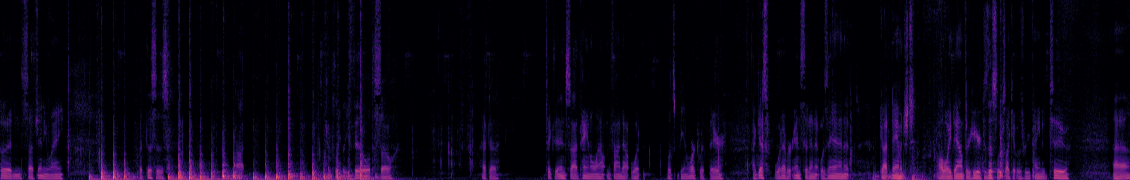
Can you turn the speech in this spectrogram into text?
hood and such anyway. But this is not completely filled, so I have to take the inside panel out and find out what what's being worked with there. I guess whatever incident it was in, it got damaged all the way down through here because this looks like it was repainted too uh,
